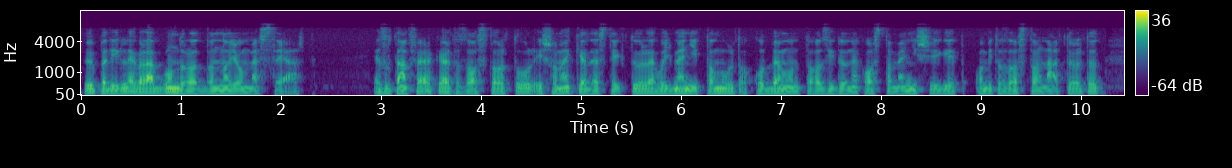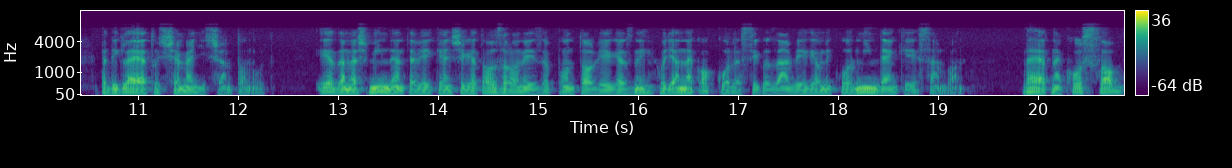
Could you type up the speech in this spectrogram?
ő pedig legalább gondolatban nagyon messze járt. Ezután felkelt az asztaltól, és ha megkérdezték tőle, hogy mennyit tanult, akkor bemondta az időnek azt a mennyiségét, amit az asztalnál töltött, pedig lehet, hogy semennyit sem tanult. Érdemes minden tevékenységet azzal a nézőponttal végezni, hogy ennek akkor lesz igazán vége, amikor minden készen van. Lehetnek hosszabb,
